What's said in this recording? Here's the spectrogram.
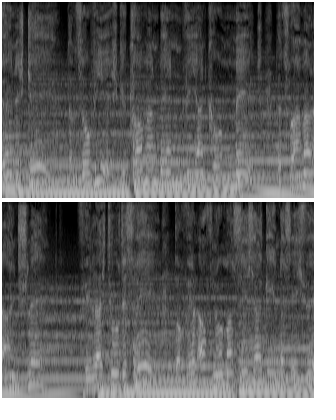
wenn ich geh, Denn so wie ich gekommen bin, wie ein Komet, der zweimal einschlägt. Vielleicht tut es weh, doch will auf Nummer sicher gehen, dass ich für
